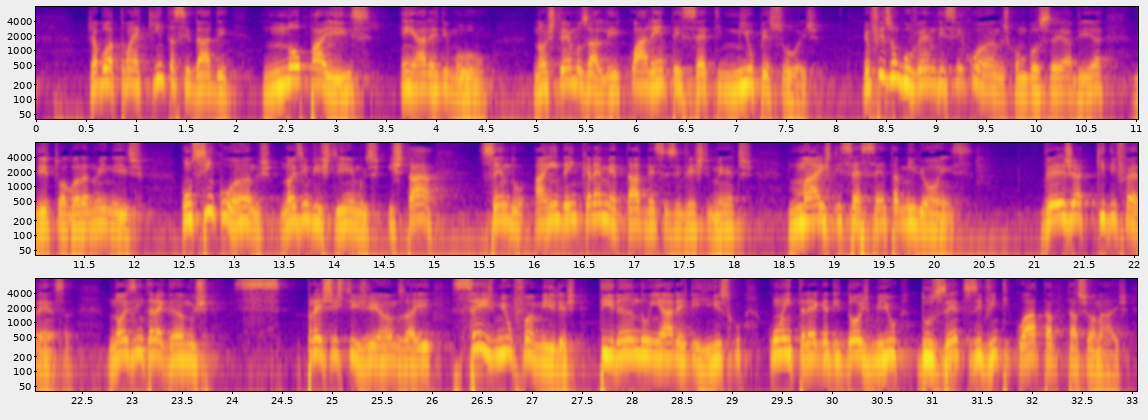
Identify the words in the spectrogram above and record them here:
Jaboatão é a quinta cidade no país em áreas de morro. Nós temos ali 47 mil pessoas. Eu fiz um governo de cinco anos, como você havia dito agora no início. Com cinco anos, nós investimos, está sendo ainda incrementado nesses investimentos mais de 60 milhões. Veja que diferença. Nós entregamos, prestigiamos aí 6 mil famílias, tirando em áreas de risco, com a entrega de 2.224 habitacionais.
